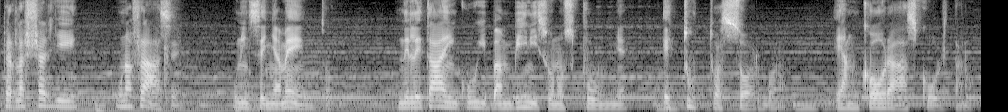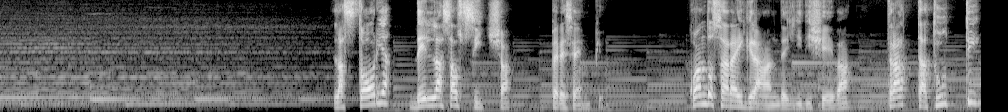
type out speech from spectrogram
per lasciargli una frase, un insegnamento, nell'età in cui i bambini sono spugne e tutto assorbono e ancora ascoltano. La storia della salsiccia, per esempio. Quando sarai grande, gli diceva, tratta tutti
